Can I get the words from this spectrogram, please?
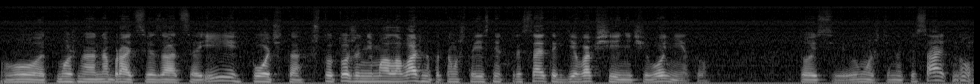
Вот, можно набрать, связаться. И почта, что тоже немаловажно, потому что есть некоторые сайты, где вообще ничего нету. То есть вы можете написать, ну,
